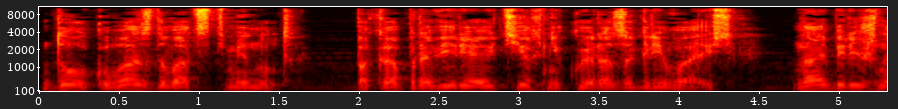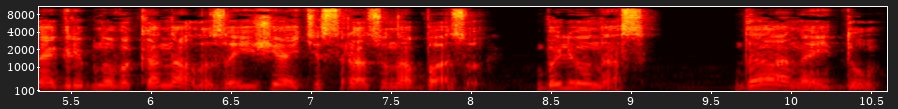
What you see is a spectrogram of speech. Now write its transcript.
«Док, у вас 20 минут. Пока проверяю технику и разогреваюсь. Набережная Грибного канала, заезжайте сразу на базу. Были у нас?» «Да, найду.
